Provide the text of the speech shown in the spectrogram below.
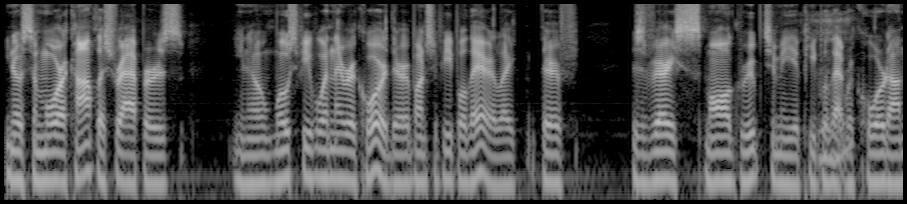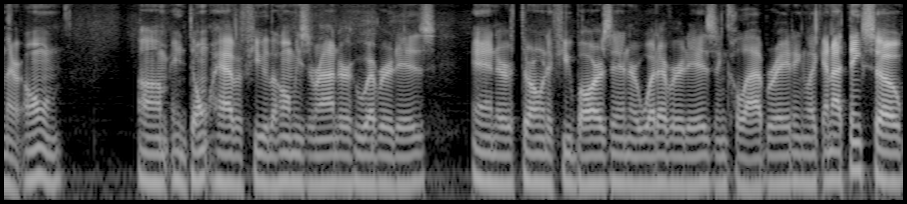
you know, some more accomplished rappers. You know, most people when they record, there are a bunch of people there. Like there, there's a very small group to me of people that record on their own, um, and don't have a few of the homies around or whoever it is, and are throwing a few bars in or whatever it is and collaborating. Like, and I think so.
